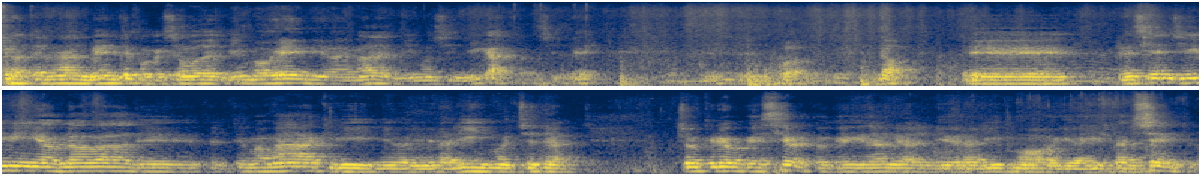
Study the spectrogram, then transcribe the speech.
fraternalmente, porque somos del mismo gremio, además del mismo sindicato. Así este, no. Eh, recién Jimmy hablaba de- del tema Macri, neoliberalismo, etc. Yo creo que es cierto que hay que darle al liberalismo y ahí está el centro,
